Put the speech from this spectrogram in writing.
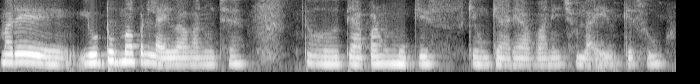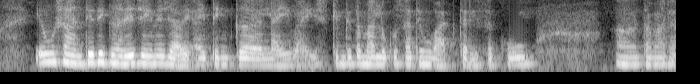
મારે યુટ્યુબમાં પણ લાઈવ આવવાનું છે. તો ત્યાં પણ હું મૂકીશ કે હું ક્યારે આવવાની છું લાઈવ કે શું. એ હું શાંતિથી ઘરે જઈને જ આઈ થિંક લાઈવ આવીશ. કેમ કે તમારા લોકો સાથે હું વાત કરી શકું તમારા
